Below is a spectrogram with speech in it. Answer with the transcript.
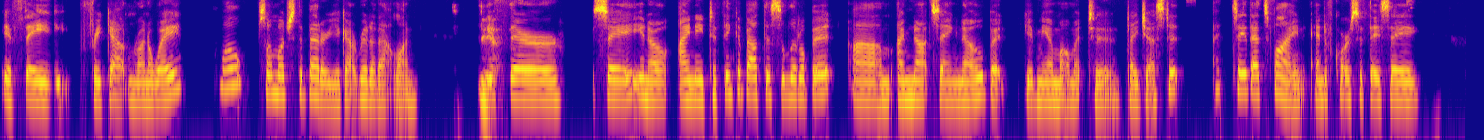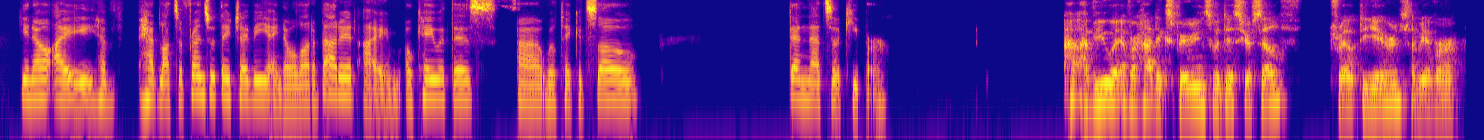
if they freak out and run away, well, so much the better. You got rid of that one. Yeah. If they're say, you know, I need to think about this a little bit. Um, I'm not saying no, but give me a moment to digest it. I'd say that's fine. And of course, if they say, you know, I have had lots of friends with HIV. I know a lot about it. I'm okay with this. Uh, we'll take it slow. Then that's a keeper. Have you ever had experience with this yourself throughout the years? Have you ever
